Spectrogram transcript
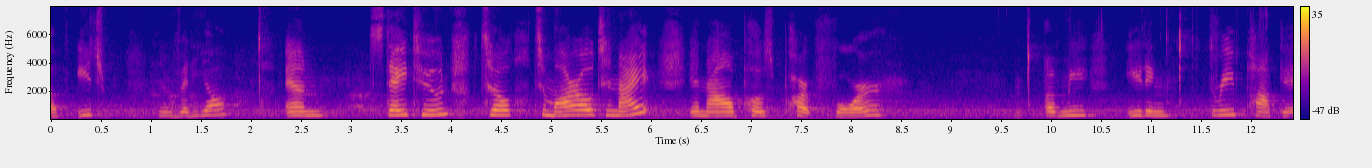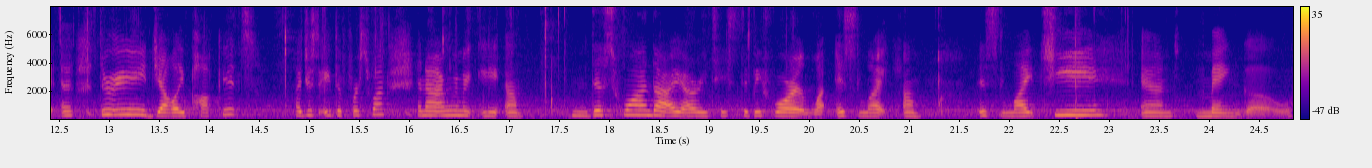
of each video, and stay tuned till tomorrow tonight, and I'll post part four of me eating three pocket, uh, three jelly pockets. I just ate the first one, and I'm gonna eat um this one that I already tasted before. It's like um is lychee and mango.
